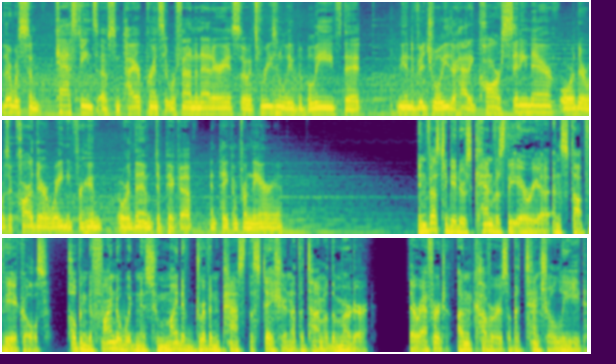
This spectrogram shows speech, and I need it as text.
There was some castings of some tire prints that were found in that area, so it's reasonably to believe that the individual either had a car sitting there or there was a car there waiting for him or them to pick up and take him from the area. Investigators canvass the area and stop vehicles, hoping to find a witness who might have driven past the station at the time of the murder. Their effort uncovers a potential lead.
